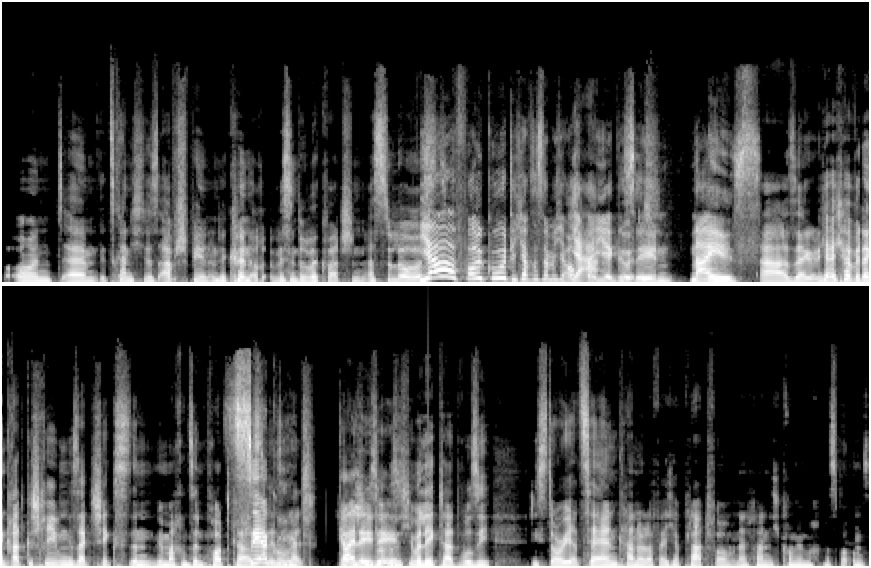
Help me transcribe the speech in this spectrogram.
und ähm, jetzt kann ich dir das abspielen und wir können auch ein bisschen drüber quatschen. Hast du Lust? Ja, voll gut. Ich habe das nämlich auch Ja, bei ihr gut. gesehen. Nice. Ah, sehr gut. Ja, ich habe ihr dann gerade geschrieben, gesagt, schick's, dann wir machen so einen Podcast. Sehr gut. Sie halt, Geile ich, so, Idee. sich überlegt hat, wo sie die Story erzählen kann oder auf welcher Plattform. Und dann fand ich, komm, wir machen das bei uns.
